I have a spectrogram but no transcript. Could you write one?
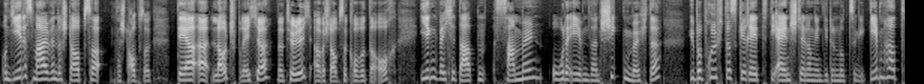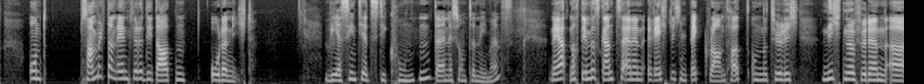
Und jedes Mal, wenn der Staubsauger, der Staubsauger, der äh, Lautsprecher natürlich, aber Staubsaugerroboter auch, irgendwelche Daten sammeln oder eben dann schicken möchte, überprüft das Gerät die Einstellungen, die der Nutzer gegeben hat und sammelt dann entweder die Daten oder nicht. Wer sind jetzt die Kunden deines Unternehmens? Naja, nachdem das Ganze einen rechtlichen Background hat und natürlich nicht nur für den äh,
